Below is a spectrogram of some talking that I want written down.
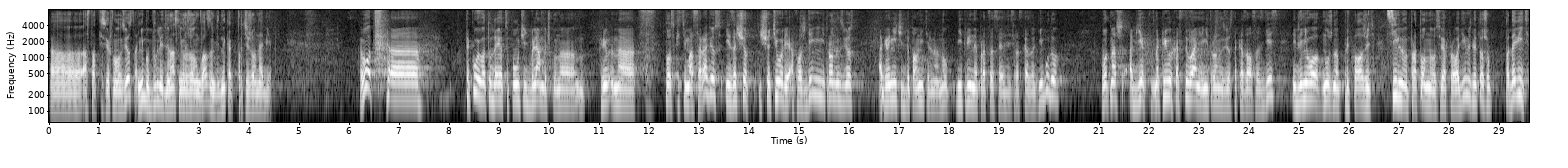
э, остатки сверхновых звезд, они бы были для нас невооруженным глазом видны как протяженный объект. Вот э, такую вот удается получить блямбочку на, на плоскости масса-радиус, и за счет еще теории охлаждения нейтронных звезд ограничить дополнительно, ну, нейтриные процессы я здесь рассказывать не буду, вот наш объект на кривых остывания нейтронных звезд оказался здесь, и для него нужно предположить сильную протонную сверхпроводимость для того, чтобы подавить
